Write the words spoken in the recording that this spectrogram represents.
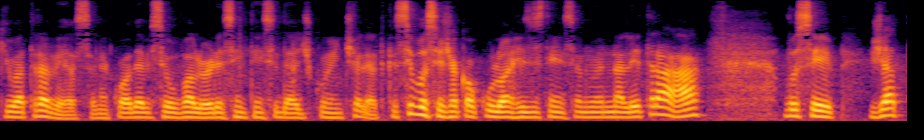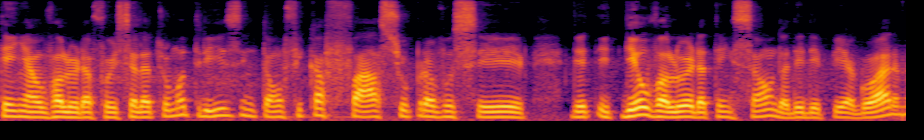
que o atravessa, né? Qual deve ser o valor dessa intensidade de corrente elétrica? Se você já calculou a resistência na letra A, você já tem o valor da força eletromotriz, então fica fácil para você deu o valor da tensão da DDP agora,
